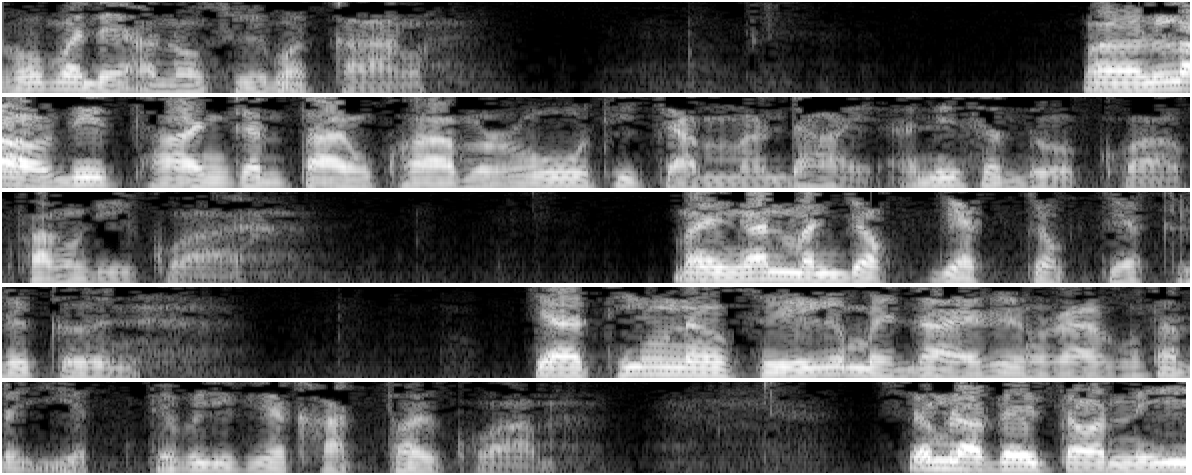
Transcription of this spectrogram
เพราะไม่ได้เอาหนังสือมากลาง มาเล่านิทานกันตามความรู้ที่จำมาได้ อันนี้สะดวกกว่าฟังดีกว่า ไม่งั้นมันหยอกแยกจกแยกเหลือเกินจะทิ้งหนังสือก็ไม่ได้เรื่องราวของท่านละเอียดเดี๋ยวไปจะขาดถ้อยความสำหรับในตอนนี้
